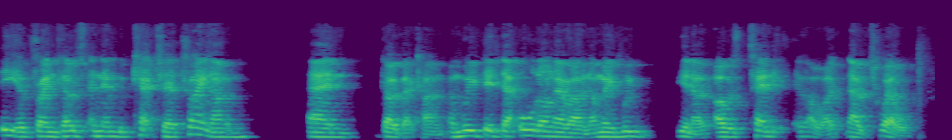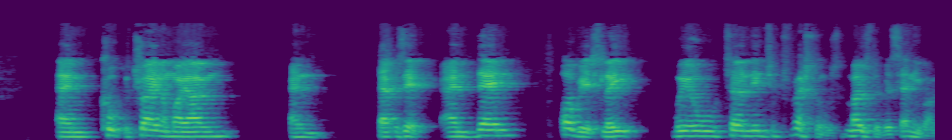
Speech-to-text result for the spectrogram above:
eat at Franco's, and then we'd catch a train home and go back home. And we did that all on our own. I mean, we, you know, I was 10, oh, no, 12, and caught the train on my own, and that was it. And then, obviously, we all turned into professionals, most of us anyway.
